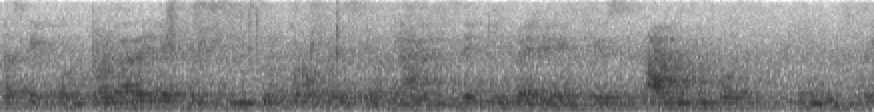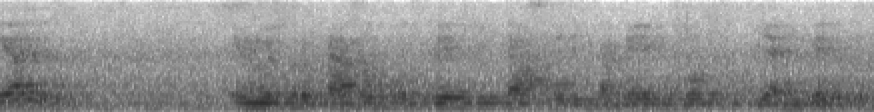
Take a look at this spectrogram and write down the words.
las que controlan el ejercicio profesional de diferentes ámbitos industriales. En nuestro caso, cosméticas, medicamentos y alimentos.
